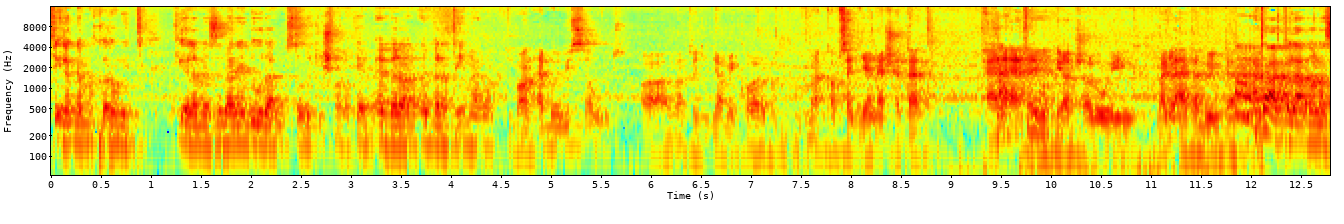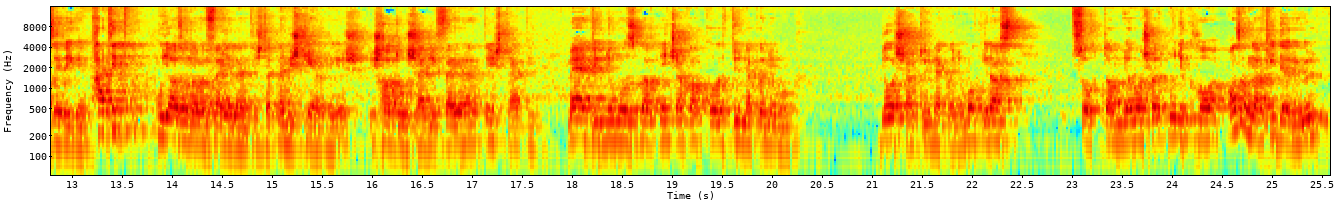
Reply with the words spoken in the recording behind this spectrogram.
tényleg nem akarom itt kielemezni, mert egy durább sztorik is vannak ebben a, ebben a témában. Van ebből visszaút? Az, hogy ugye amikor megkapsz egy ilyen esetet, el lehet-e jutni a csalóig, meg lehet-e büntetni? Hát általában azért igen. Hát itt ugye azonnal a feljelentés, tehát nem is kérdés, és hatósági feljelentés, tehát itt mehetünk nyomozgatni, csak akkor tűnnek a nyomok. Gyorsan tűnnek a nyomok. Én azt szoktam javasolni, mondjuk ha azonnal kiderül,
